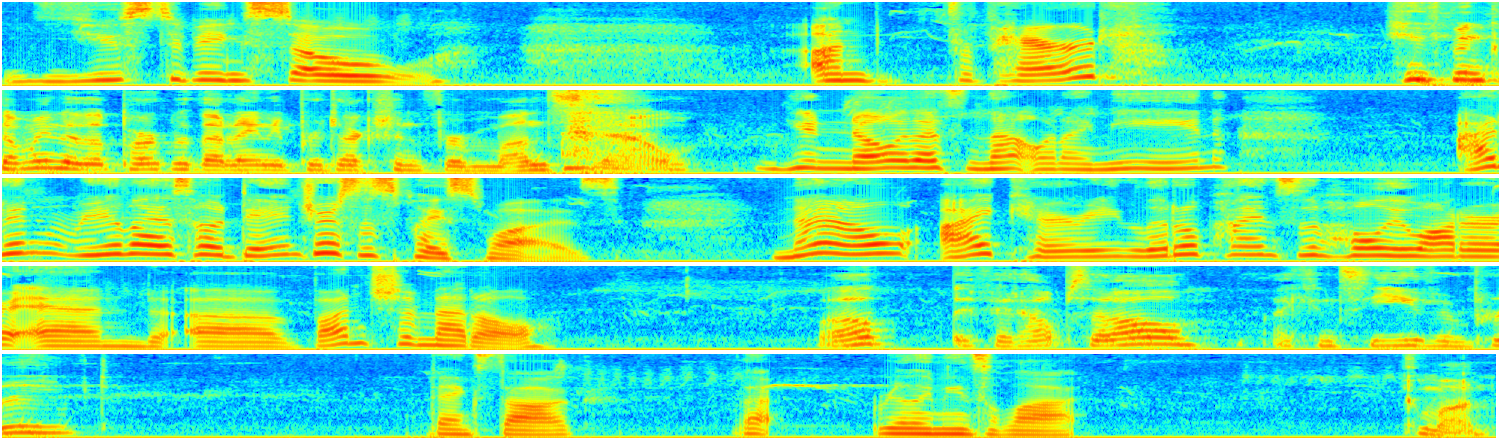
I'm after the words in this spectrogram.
used to being so. unprepared. You've been coming to the park without any protection for months now. you know that's not what I mean. I didn't realize how dangerous this place was. Now I carry little pints of holy water and a bunch of metal. Well, if it helps at all, I can see you've improved. Thanks, dog. That really means a lot. Come on.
